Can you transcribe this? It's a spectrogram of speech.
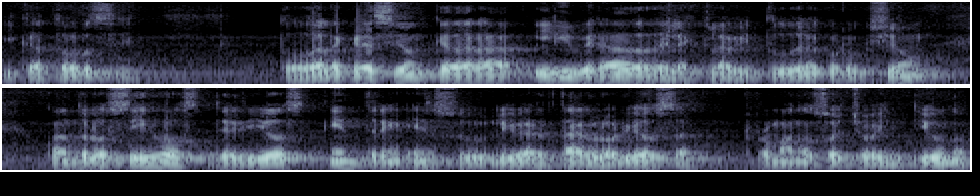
y 14. Toda la creación quedará liberada de la esclavitud de la corrupción cuando los hijos de Dios entren en su libertad gloriosa. Romanos 8, 21.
